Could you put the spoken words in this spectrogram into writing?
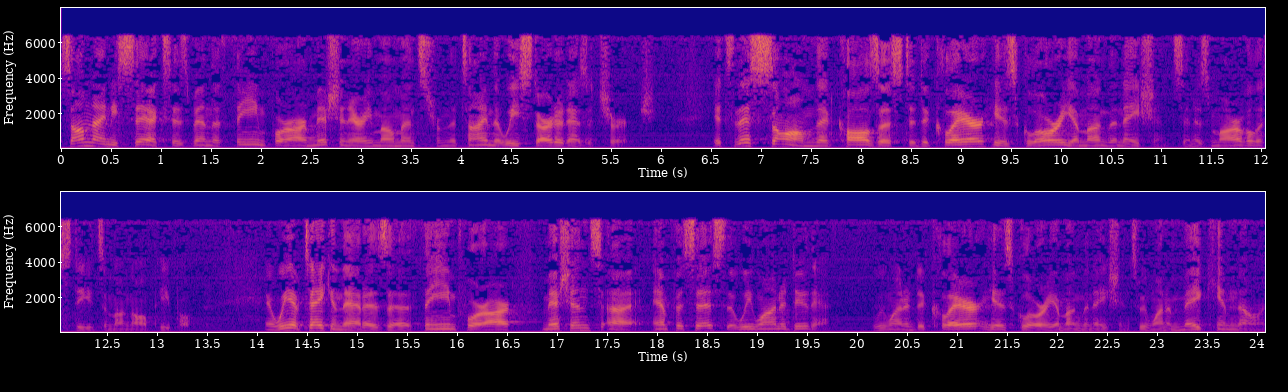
Psalm 96 has been the theme for our missionary moments from the time that we started as a church. It's this psalm that calls us to declare his glory among the nations and his marvelous deeds among all people. And we have taken that as a theme for our missions uh, emphasis that we want to do that. We want to declare his glory among the nations. We want to make him known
